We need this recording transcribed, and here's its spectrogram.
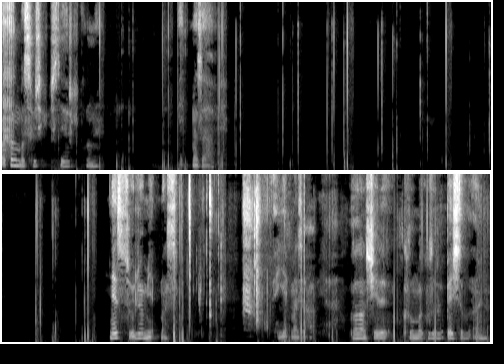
Bakalım basabilecek miyiz diğer korumaya. Yetmez abi. Ne söylüyorum yetmez. Yetmez abi ya. Ulan şey kırılmak üzere. 5 level aynen.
